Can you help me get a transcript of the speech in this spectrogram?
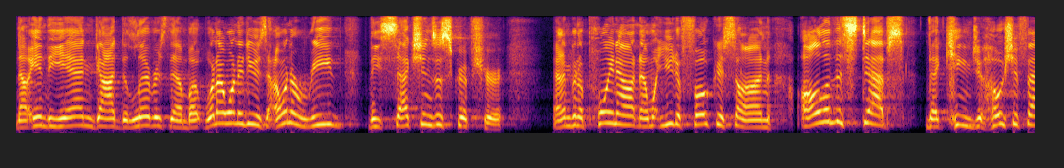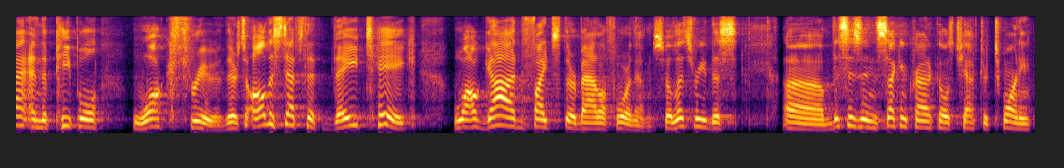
Now, in the end, God delivers them. But what I want to do is I want to read these sections of scripture, and I'm going to point out, and I want you to focus on all of the steps that King Jehoshaphat and the people walk through. There's all the steps that they take while God fights their battle for them. So let's read this. Um, this is in Second Chronicles chapter 20. It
